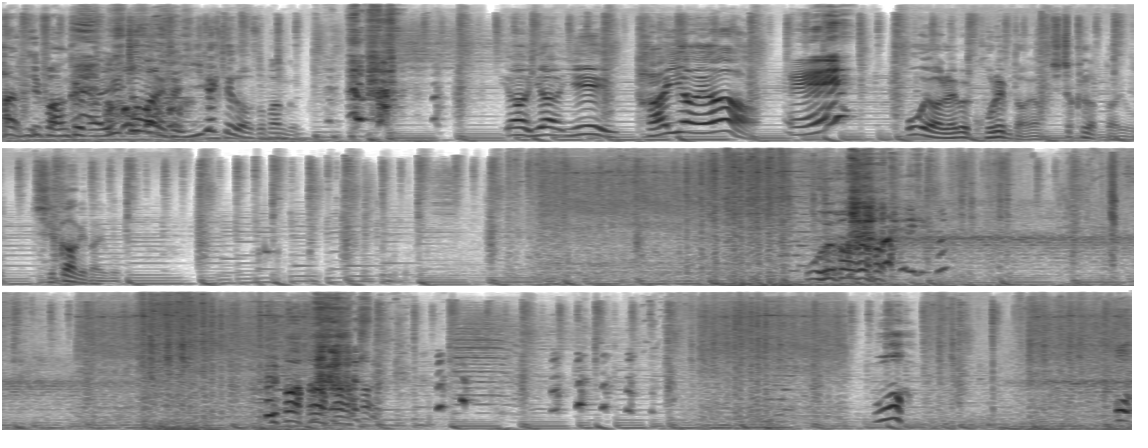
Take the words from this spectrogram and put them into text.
아니 방금 나 1초 만에 진짜 200대 넣었어 방금. 야야 얘 다이아야. 에? 오야 레벨 고렙이다. 야 진짜 큰일 났다 이거. 질각이다 이거. 뭐야? 오! 어?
